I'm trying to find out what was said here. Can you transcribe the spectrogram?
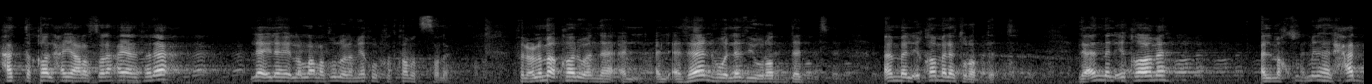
حتى قال حي على الصلاة حي على الفلاح لا إله إلا الله على طول ولم يقل قد قامت الصلاة. فالعلماء قالوا أن الأذان هو الذي يردد أما الإقامة لا تردد لأن الإقامة المقصود منها الحد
